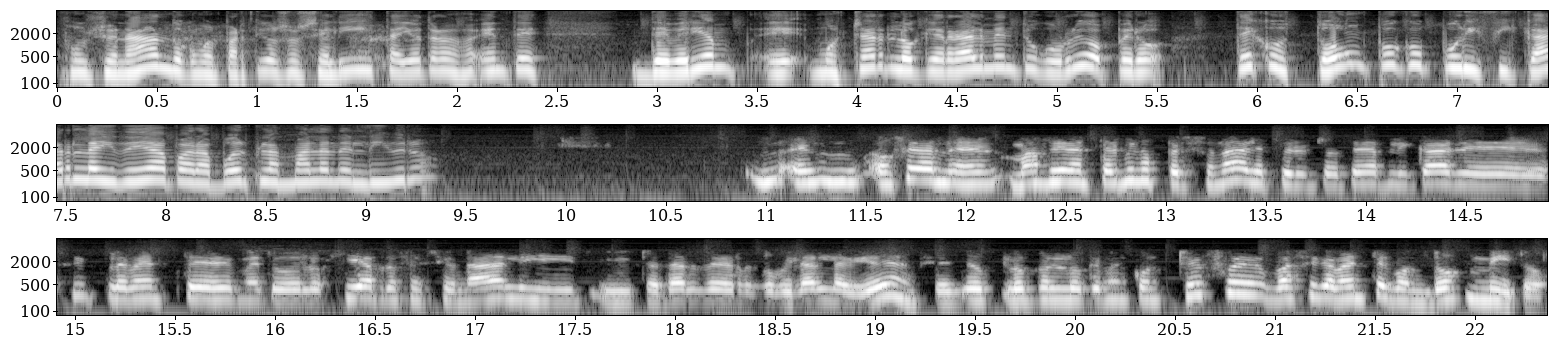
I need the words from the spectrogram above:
funcionando, como el Partido Socialista y otros entes, deberían eh, mostrar lo que realmente ocurrió, pero ¿Te costó un poco purificar la idea para poder plasmarla en el libro? o sea, más bien en términos personales, pero traté de aplicar eh, simplemente metodología profesional y, tratar de recopilar la evidencia. Yo lo, lo, que me encontré fue básicamente con dos mitos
